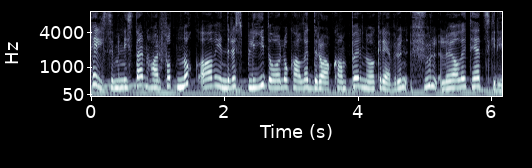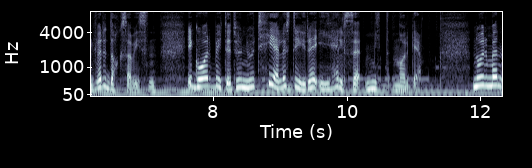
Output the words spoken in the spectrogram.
Helseministeren har fått nok av indre splid og lokale dragkamper. Nå krever hun full lojalitet, skriver Dagsavisen. I går byttet hun ut hele styret i Helse Midt-Norge. Nordmenn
